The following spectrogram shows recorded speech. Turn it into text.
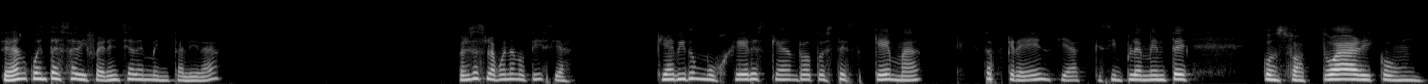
¿Se dan cuenta de esa diferencia de mentalidad? Pero esa es la buena noticia, que ha habido mujeres que han roto este esquema, estas creencias que simplemente con su actuar y con,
